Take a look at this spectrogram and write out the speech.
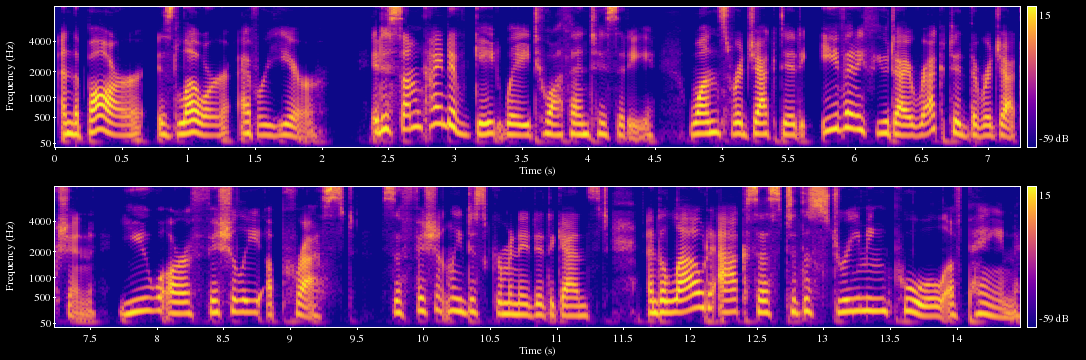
and the bar is lower every year. It is some kind of gateway to authenticity. Once rejected, even if you directed the rejection, you are officially oppressed, sufficiently discriminated against, and allowed access to the streaming pool of pain.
